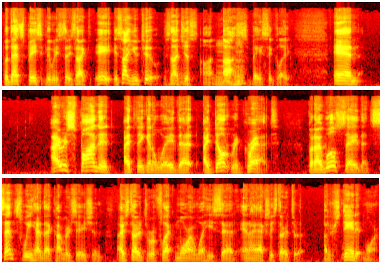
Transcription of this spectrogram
But that's basically what he said. He's like, hey, it's on you too. It's not mm-hmm. just on mm-hmm. us, basically. And I responded, I think, in a way that I don't regret. But I will say that since we had that conversation, I started to reflect more on what he said, and I actually started to understand it more.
